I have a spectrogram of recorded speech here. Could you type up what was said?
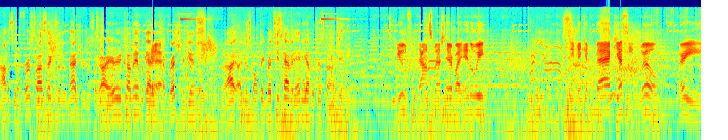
Honestly, the first five seconds of this match, you're just like, all right, here they come in with that Yeah. aggression again. But I, I just don't think Red Team's having any of it this time. Beautiful down smash there by Inui. Does he make it back? Yes, he will. Very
